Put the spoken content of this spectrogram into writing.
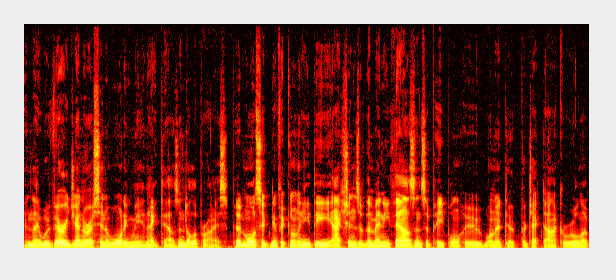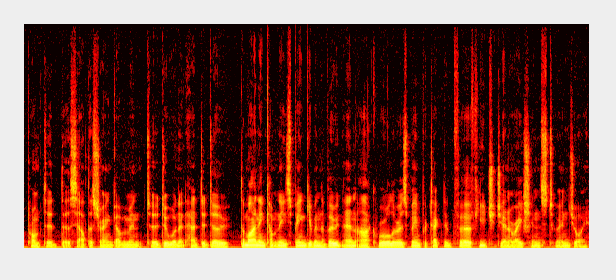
And they were very generous in awarding me an $8,000 prize. But more significantly, the actions of the many thousands of people who wanted to protect Arkaroola prompted the South Australian government to do what it had to do. The mining company's been given the boot and Arkaroola has been protected for future generations to enjoy.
